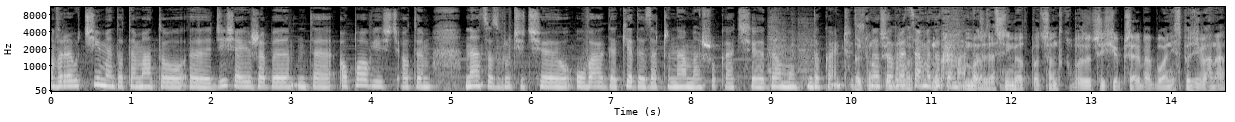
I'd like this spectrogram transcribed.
wrócimy do tematu e, dzisiaj, żeby tę opowieść o tym, na co zwrócić uwagę, kiedy zaczynamy szukać domu dokończyć. dokończyć. No to wracamy do tematu. Może zacznijmy od początku, bo rzeczywiście przerwa była niespodziewana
